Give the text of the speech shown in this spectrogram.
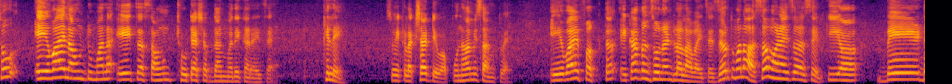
सो ए वाय लावून तुम्हाला एचा साऊंड छोट्या शब्दांमध्ये करायचा आहे. खिले? सो एक लक्षात ठेवा. पुन्हा मी सांगतो आहे ए वाय फक्त एका कन्सोनंटला लावायचं आहे. जर तुम्हाला असं म्हणायचं असेल की बेड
